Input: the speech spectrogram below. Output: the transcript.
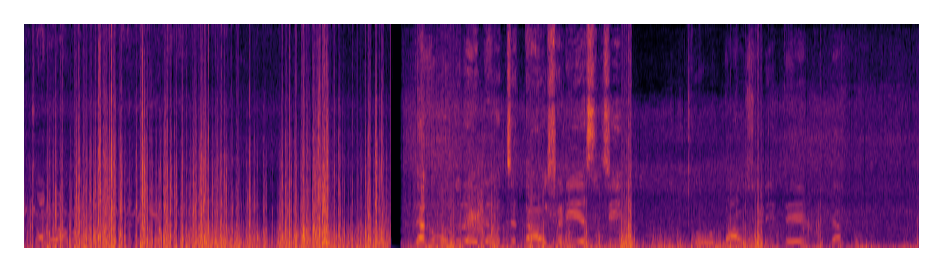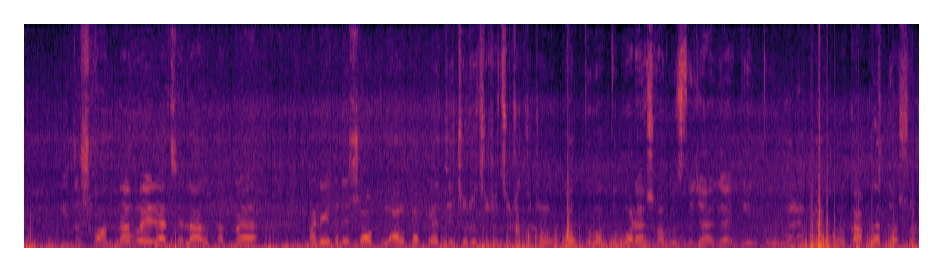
খেলাম খেয়ে এখন দেখো বন্ধুরা এটা হচ্ছে তালসারি এসছি তো তালসারিতে দেখো কিন্তু সন্ধ্যা হয়ে গেছে লাল কাঁকড়া মানে এখানে সব লাল কাঁকড়ার যে ছোটো ছোটো ছোটো ছোটো গর্ত গর্ত করা সমস্ত জায়গায়, কিন্তু কোনো কাঁকড়ার দর্শন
